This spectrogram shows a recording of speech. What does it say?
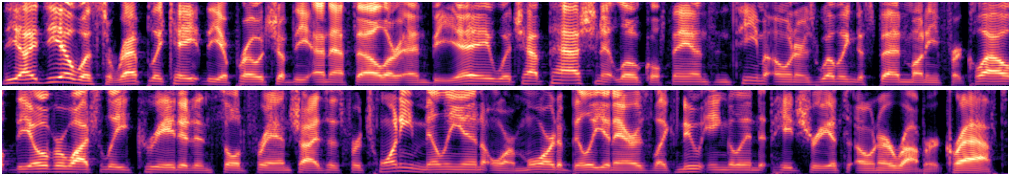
The idea was to replicate the approach of the NFL or NBA, which have passionate local fans and team owners willing to spend money for clout. The Overwatch League created and sold franchises for 20 million or more to billionaires like New England Patriots owner Robert Kraft.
